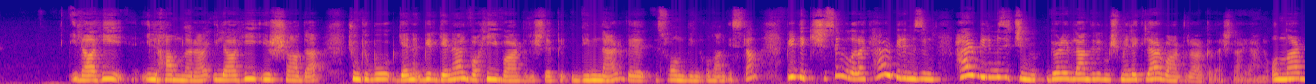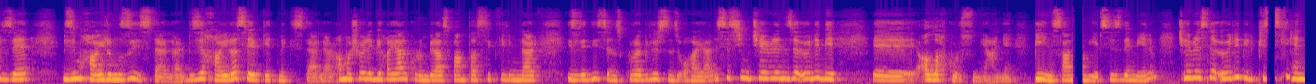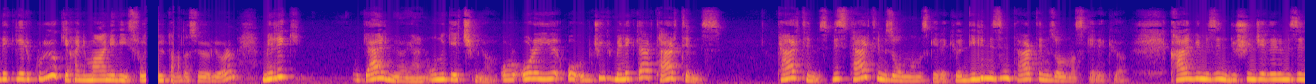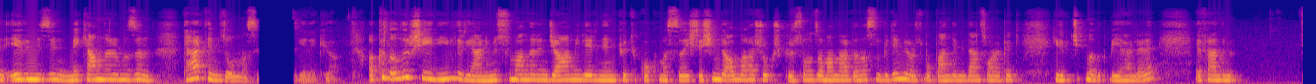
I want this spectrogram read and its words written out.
ilahi ilhamlara, ilahi irşada çünkü bu bir genel vahiy vardır işte dinler ve son din olan İslam. Bir de kişisel olarak her birimizin her birimiz için görevlendirilmiş melekler vardır arkadaşlar yani. Onlar bize bizim hayrımızı isterler. Bizi hayra sevk etmek isterler. Ama şöyle bir hayal kurun. Biraz fantastik filmler izlediyseniz kurabilirsiniz o hayali. Siz şimdi çevrenize öyle bir e, Allah korusun yani bir insan diye siz demeyelim. Çevresine öyle bir pislik hendekleri kuruyor ki hani manevi soyut anlamda söylüyorum. Melek gelmiyor yani onu geçmiyor. Or orayı o, çünkü melekler tertemiz. Tertemiz. Biz tertemiz olmamız gerekiyor. Dilimizin tertemiz olması gerekiyor. Kalbimizin, düşüncelerimizin, evimizin, mekanlarımızın tertemiz olması gerekiyor. Akıl alır şey değildir yani Müslümanların camilerinin kötü kokması işte şimdi Allah'a çok şükür son zamanlarda nasıl bilemiyoruz bu pandemiden sonra pek girip çıkmadık bir yerlere. Efendim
